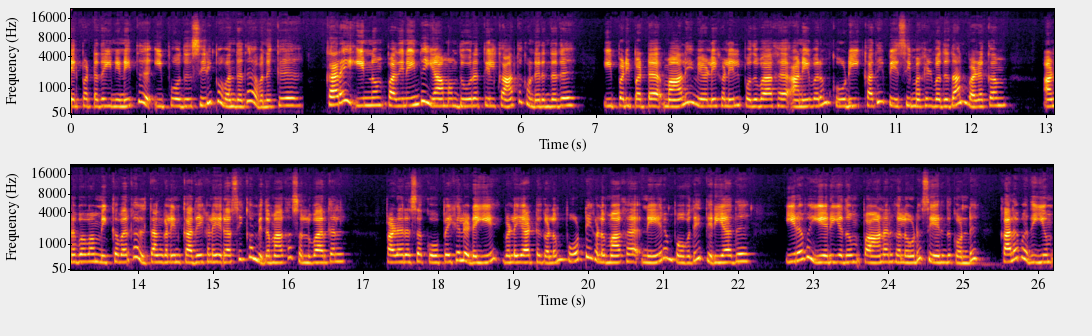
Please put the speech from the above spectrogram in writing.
ஏற்பட்டதை நினைத்து இப்போது சிரிப்பு வந்தது அவனுக்கு. கரை இன்னும் பதினைந்து யாமம் தூரத்தில் காத்து கொண்டிருந்தது. இப்படிப்பட்ட மாலை வேளைகளில் பொதுவாக அனைவரும் கூடி கதை பேசி மகிழ்வதுதான் வழக்கம். அனுபவம் மிக்கவர்கள் தங்களின் கதைகளை ரசிக்கும் விதமாக சொல்லுவார்கள். பழரச கோப்பைகளிடையே விளையாட்டுகளும் போட்டிகளுமாக நேரம் போவதே தெரியாது. இரவு ஏறியதும் பாணர்களோடு சேர்ந்து கொண்டு களபதியும்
